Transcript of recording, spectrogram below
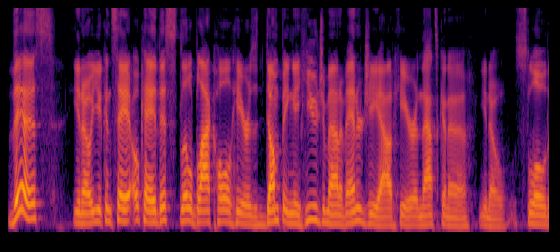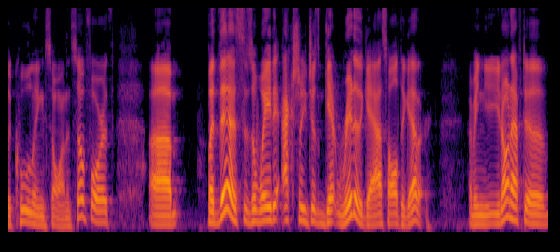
this, you know, you can say, okay, this little black hole here is dumping a huge amount of energy out here, and that's going to, you know, slow the cooling, so on and so forth. Um, but this is a way to actually just get rid of the gas altogether. I mean, you don't have to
